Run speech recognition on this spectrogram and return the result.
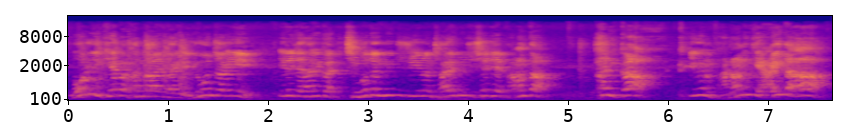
논리 개발한다는 게 아니에요. 유 원장이 이래저래 하니까 진보적 민주주의는 자유민주 체제에 반한다 하니까 이거는 반하는 게 아니다.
